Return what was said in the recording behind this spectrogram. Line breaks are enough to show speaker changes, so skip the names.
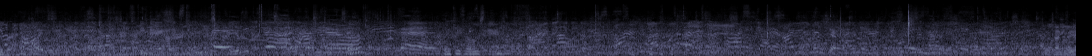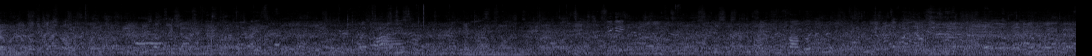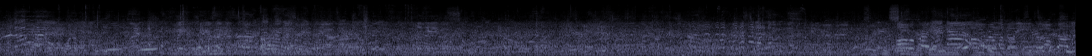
Uber.
Honestly.
Good. How are you? Good.
Thank you for hosting.
What time do you have on
Probably.
If we see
